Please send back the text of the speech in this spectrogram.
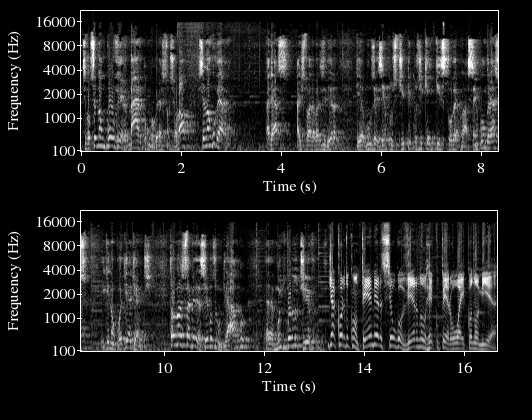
se você não governar com o Congresso Nacional, você não governa. Aliás, a história brasileira tem alguns exemplos típicos de quem quis governar sem o Congresso e que não pôde ir adiante. Então nós estabelecemos um diálogo é, muito produtivo. De acordo com Temer, seu governo recuperou a economia.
